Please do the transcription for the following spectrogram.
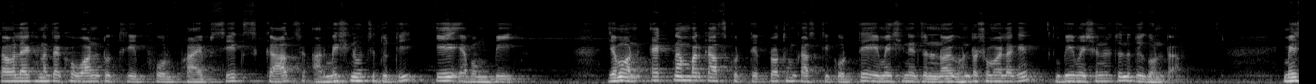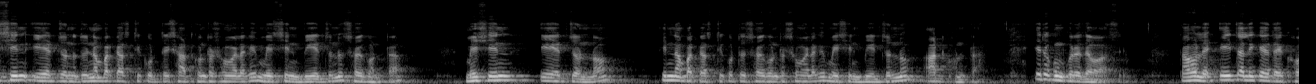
তাহলে এখানে দেখো one two three four five six কাজ, আর মেশিন হচ্ছে দুটি এ এবং বি যেমন, এক নাম্বার কাজ করতে, প্রথম কাজটি করতে এ মেশিনের জন্য নয় ঘণ্টা সময় লাগে বি মেশিনের জন্য দুই ঘণ্টা। মেশিন এ এর জন্য দুই নম্বর কাজটি করতে সাত ঘণ্টা সময় লাগে মেশিন বি এর জন্য ছয় ঘণ্টা। মেশিন এ এর জন্য তিন নম্বর কাজটি করতে ছয় ঘণ্টা সময় লাগে মেশিন বি এর জন্য আট ঘণ্টা। এরকম করে দেওয়া আছে। তাহলে এই তালিকায় দেখো,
